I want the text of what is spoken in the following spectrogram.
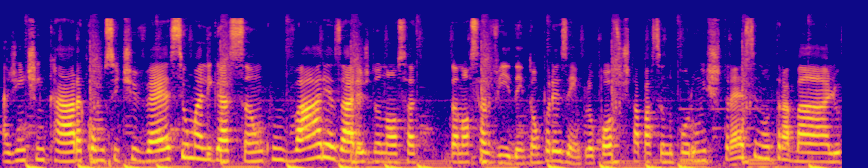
a gente encara como se tivesse uma ligação com várias áreas do nossa, da nossa vida. Então, por exemplo, eu posso estar passando por um estresse no trabalho,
